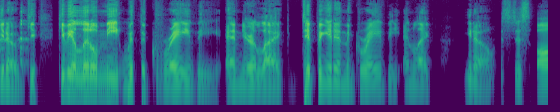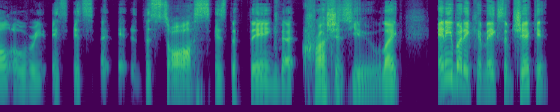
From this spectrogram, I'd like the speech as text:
you know gi- give me a little meat with the gravy and you're like dipping it in the gravy and like you know it's just all over you it's it's it, the sauce is the thing that crushes you. Like anybody can make some chicken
